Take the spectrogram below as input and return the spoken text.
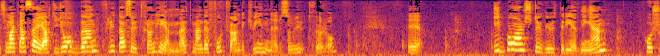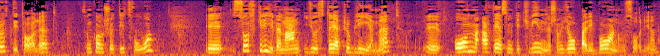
Så man kan säga att jobben flyttas ut från hemmet men det är fortfarande kvinnor som utför dem. Eh, I barnstugeutredningen på 70-talet, som kom 72, Eh, så skriver man just det här problemet eh, om att det är så mycket kvinnor som jobbar i barnomsorgen.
